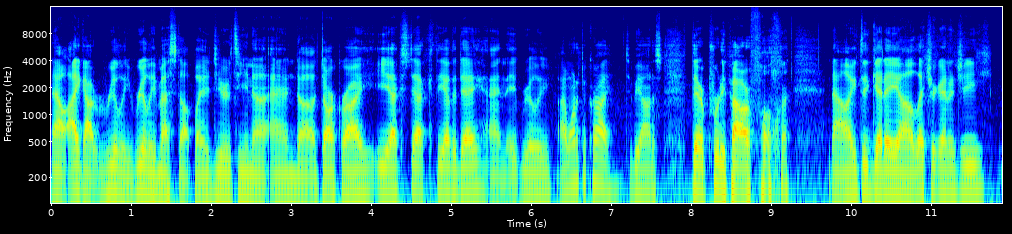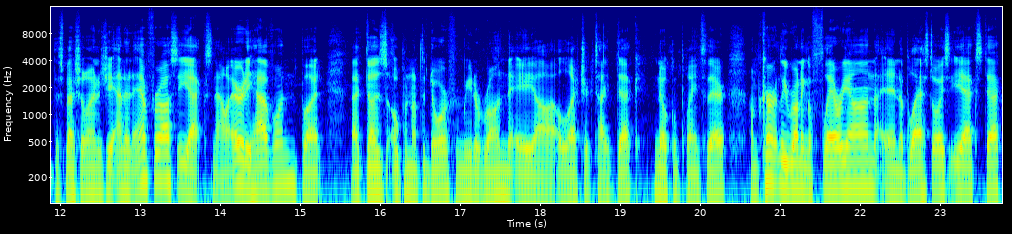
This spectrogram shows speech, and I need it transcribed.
Now, I got really, really messed up by a Giratina and uh, Darkrai EX deck the other day, and it really. I wanted to cry, to be honest. They're pretty powerful. Now I did get a uh, electric energy, the special energy, and an Ampharos EX. Now I already have one, but that does open up the door for me to run a uh, electric type deck. No complaints there. I'm currently running a Flareon and a Blastoise EX deck,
